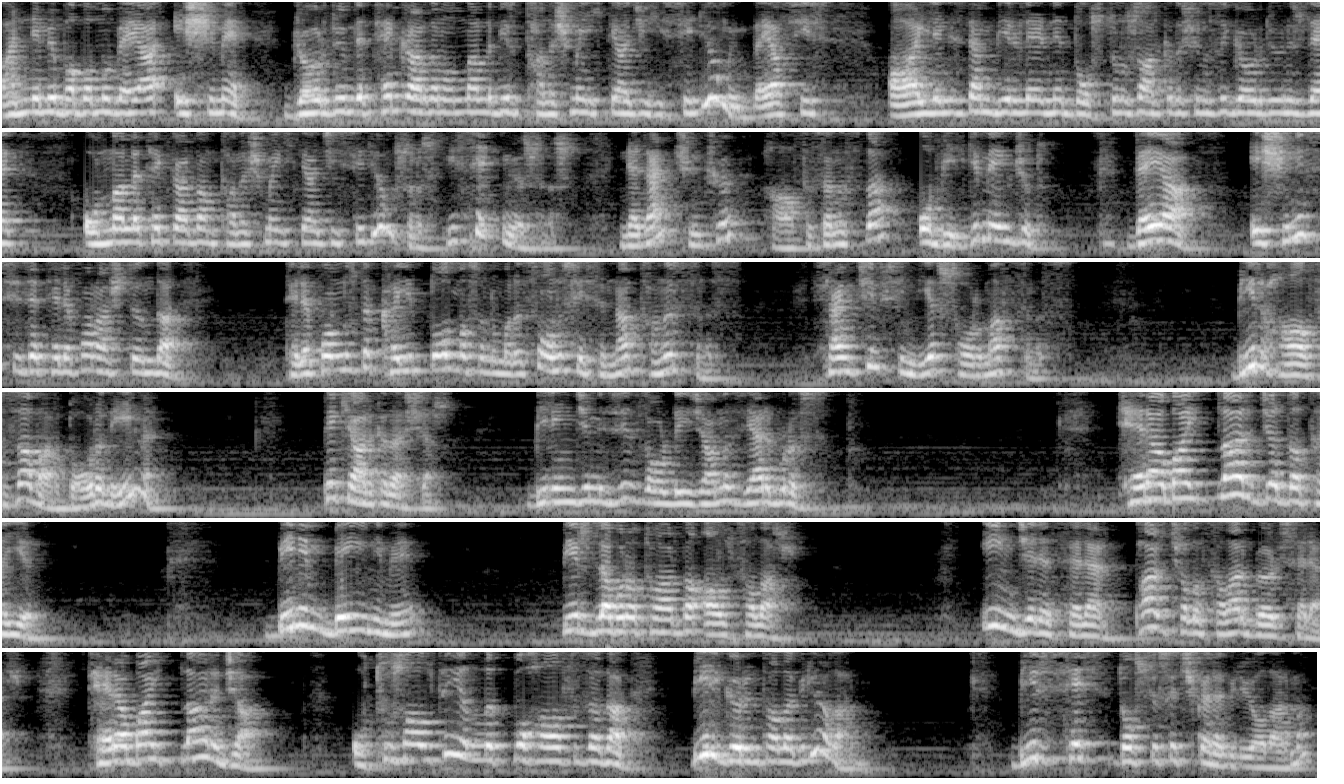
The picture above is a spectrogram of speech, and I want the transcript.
annemi, babamı veya eşimi gördüğümde tekrardan onlarla bir tanışma ihtiyacı hissediyor muyum? Veya siz ailenizden birilerini, dostunuzu, arkadaşınızı gördüğünüzde onlarla tekrardan tanışma ihtiyacı hissediyor musunuz? Hissetmiyorsunuz. Neden? Çünkü hafızanızda o bilgi mevcut. Veya eşiniz size telefon açtığında telefonunuzda kayıtlı olmasa numarası onu sesinden tanırsınız. Sen kimsin diye sormazsınız. Bir hafıza var doğru değil mi? Peki arkadaşlar bilincimizi zorlayacağımız yer burası. Terabaytlarca datayı benim beynimi bir laboratuvarda alsalar, inceleseler, parçalasalar, bölseler, terabaytlarca 36 yıllık bu hafızadan bir görüntü alabiliyorlar mı? Bir ses dosyası çıkarabiliyorlar mı?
